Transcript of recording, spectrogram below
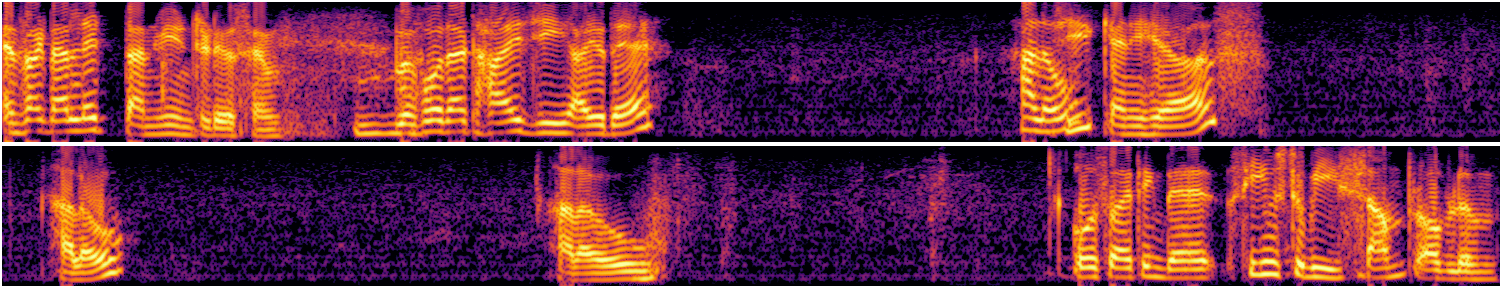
In fact, I'll let Thanvi introduce him. Before that, hi G, are you there? Hello? G, can you hear us? Hello? Hello? Oh, so I think there seems to be some problem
